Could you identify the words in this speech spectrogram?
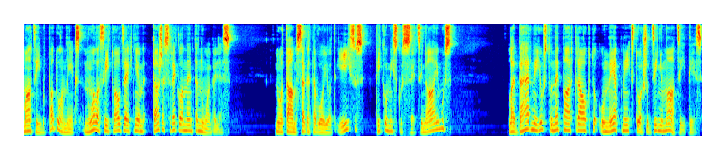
mācību padomnieks nolasītu audzēkņiem dažas reglamenta nodaļas, no tām sagatavojot īsus, likumiskus secinājumus, lai bērni justu nepārtrauktu un neapnīkstošu ziņu mācīties,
